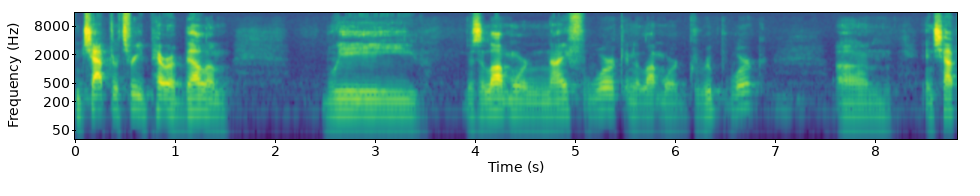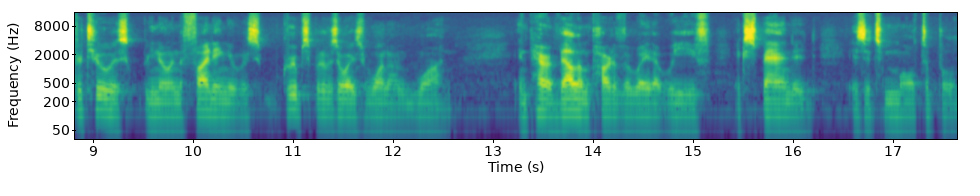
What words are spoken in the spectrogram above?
In chapter three, Parabellum, we there's a lot more knife work and a lot more group work. Um, in chapter two, was you know in the fighting it was groups, but it was always one on one. In Parabellum, part of the way that we've expanded is it's multiple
